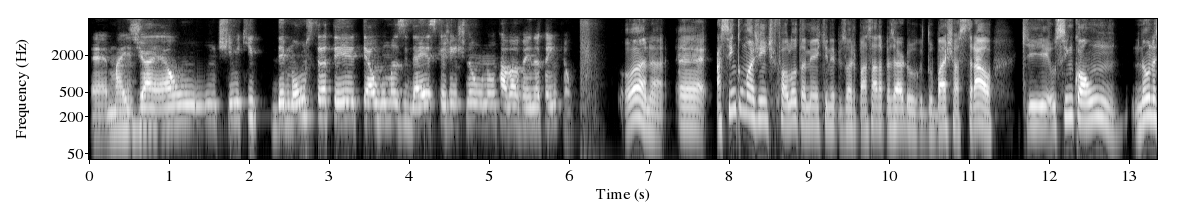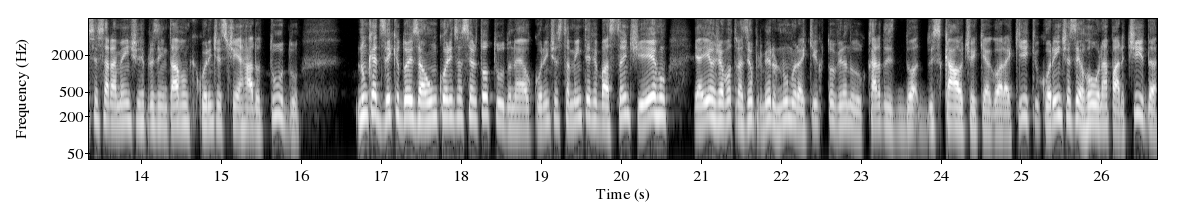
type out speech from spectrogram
é, mas já é um, um, time que demonstra ter, ter algumas ideias que a gente não estava vendo até então. Ô, Ana, é, assim como a gente falou também aqui no episódio passado, apesar do, do baixo astral, que os 5 a 1 não necessariamente representavam que o Corinthians tinha errado tudo, não quer dizer que o 2 a 1 o Corinthians acertou tudo, né? O Corinthians também teve bastante erro, e aí eu já vou trazer o primeiro número aqui, que eu tô virando o cara do, do, do scout aqui agora aqui, que o Corinthians errou na partida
